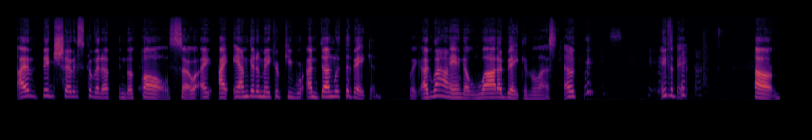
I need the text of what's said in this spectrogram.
I have big shows coming up in the fall, so I I am going to make a few more. I'm done with the bacon. Like I've Wow. had a lot of bacon the last. Okay. It's bacon. Um,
